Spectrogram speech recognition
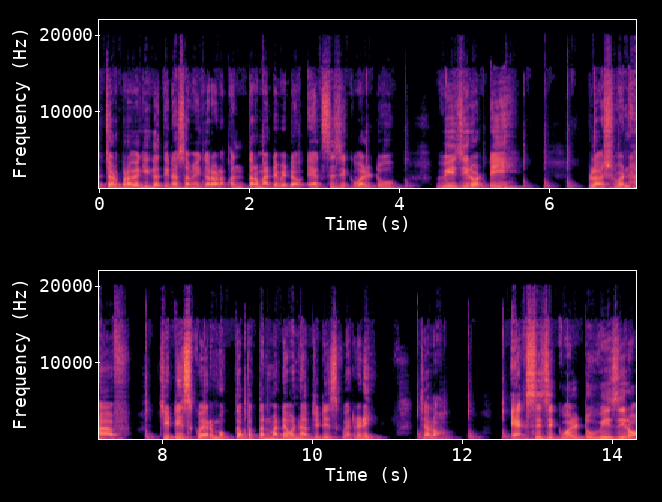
અચળ પ્રવેગી ગતિના સમીકરણ. અંતર માટે બેટા X is equal to V zero T plus one half GT square મુક્ત પતન માટે one half GT square ready ચાલો X is equal to V zero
